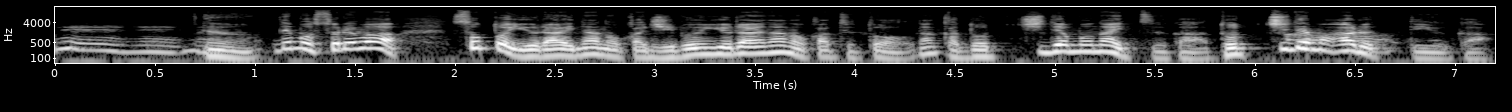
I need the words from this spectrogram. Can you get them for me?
うんうんううん。ん。でもそれは、外由来なのか自分由来なのかっていうと、なんかどっちでもないっていうか、どっちでもあるっていうか、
